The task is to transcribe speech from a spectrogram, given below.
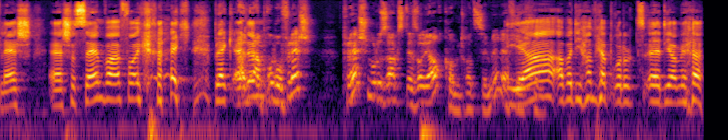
Flash, äh, Shazam war erfolgreich, Black Also, Adam. apropos Flash. Flash, wo du sagst, der soll ja auch kommen trotzdem, ne? Ja, aber die haben ja Produkt, äh, die haben ja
